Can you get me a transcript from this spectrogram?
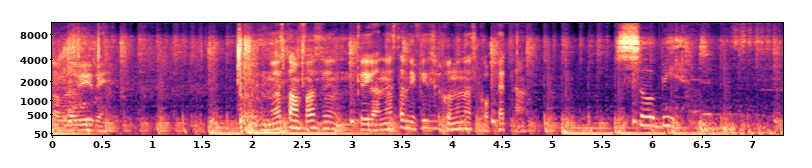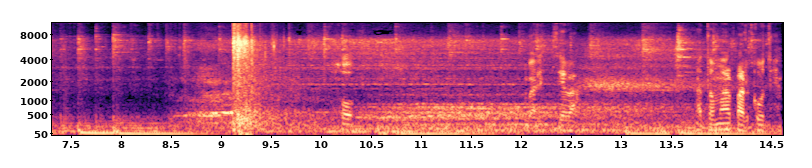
Sobrevive. No es tan fácil, que digan, no es tan difícil con una escopeta. So be it. Jo. Vale, se va. A tomar parcuten.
